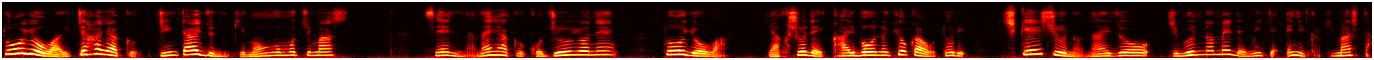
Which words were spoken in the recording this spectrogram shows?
東洋はいち早く人体図に疑問を持ちます。1754年、東洋は役所で解剖の許可を取り、死刑囚の内臓を自分の目で見て絵に描きました。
